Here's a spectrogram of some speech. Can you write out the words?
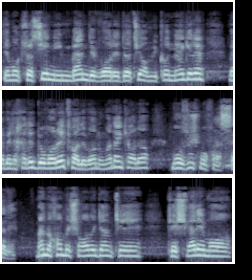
دموکراسی نیمبند وارداتی آمریکا نگرفت و بالاخره دوباره طالبان اومدن که حالا موضوعش مفصله. من می‌خوام به شما بگم که کشور ما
